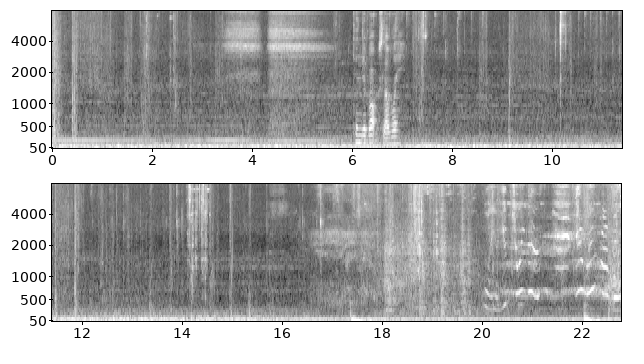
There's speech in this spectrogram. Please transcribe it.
Tinder box, lovely. Why are you doing this? Get away from me!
